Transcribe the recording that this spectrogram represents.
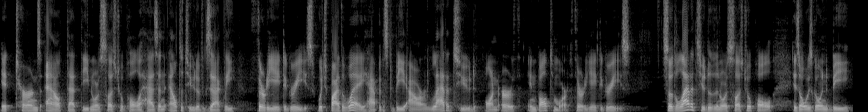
it turns out that the North Celestial Pole has an altitude of exactly 38 degrees, which, by the way, happens to be our latitude on Earth in Baltimore, 38 degrees. So the latitude of the North Celestial Pole is always going to be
